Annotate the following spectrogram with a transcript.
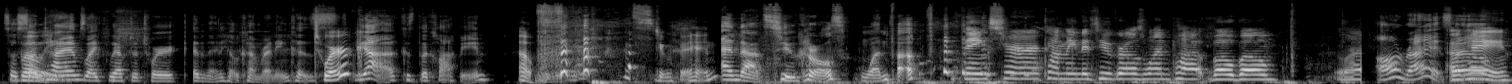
So Bowie. sometimes like we have to twerk and then he'll come running because Twerk? Yeah, because the clapping. oh stupid. And that's two girls, one pup. Thanks for coming to Two Girls One Pup, Bobo. All right. So Okay.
